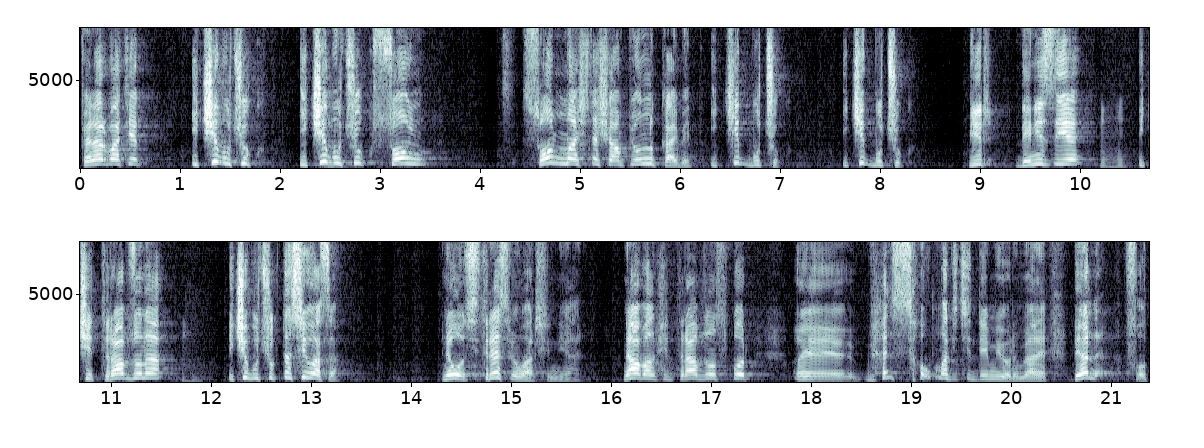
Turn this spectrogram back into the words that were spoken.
Fenerbahçe iki buçuk, iki buçuk son son maçta şampiyonluk kaybetti. İki buçuk. iki buçuk. Bir Denizli'ye, iki Trabzon'a, iki buçuk da Sivas'a. Ne o stres mi var şimdi yani? Ne yapalım şimdi Trabzonspor e, ben savunmak için demiyorum yani ben fut,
